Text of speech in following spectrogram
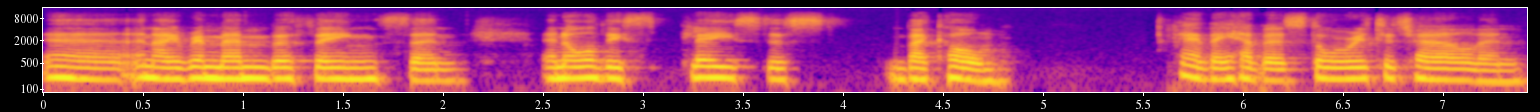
Uh, and I remember things and, and all these places back home. And they have a story to tell and,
